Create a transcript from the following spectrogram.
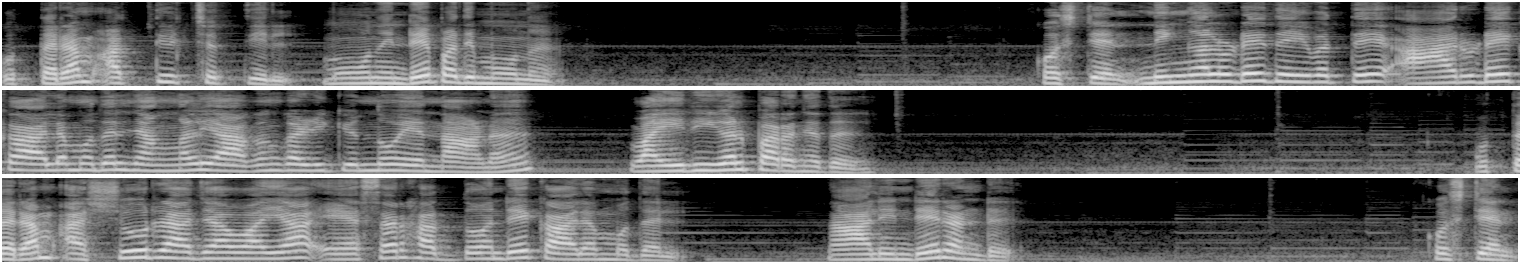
ഉത്തരം അത്യുച്ചത്തിൽ മൂന്നിന്റെ പതിമൂന്ന്. ക്വസ്റ്റ്യൻ നിങ്ങളുടെ ദൈവത്തെ ആരുടെ കാലം മുതൽ ഞങ്ങൾ യാഗം കഴിക്കുന്നു എന്നാണ് വൈരികൾ പറഞ്ഞത്? ഉത്തരം അശൂർ രാജാവായ ഏസർ ഹദ്ദോന്റെ കാലം മുതൽ. നാലിന്റെ രണ്ട്. ക്വസ്റ്റ്യൻ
